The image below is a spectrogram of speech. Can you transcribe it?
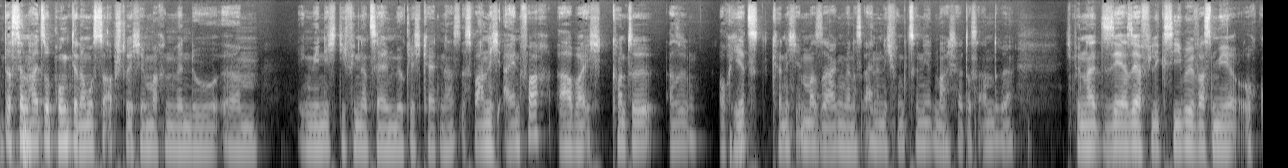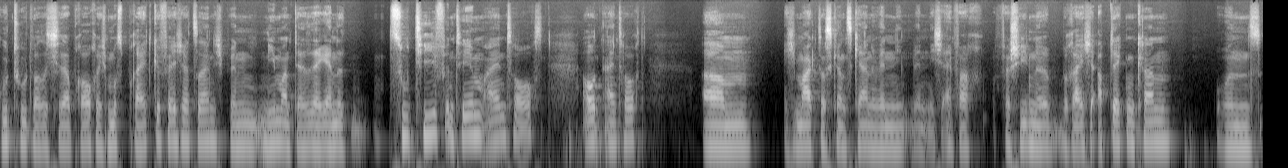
das sind halt so Punkte, da musst du Abstriche machen, wenn du ähm, irgendwie nicht die finanziellen Möglichkeiten hast. Es war nicht einfach, aber ich konnte, also auch jetzt kann ich immer sagen, wenn das eine nicht funktioniert, mache ich halt das andere. Ich bin halt sehr, sehr flexibel, was mir auch gut tut, was ich sehr brauche. Ich muss breit gefächert sein. Ich bin niemand, der sehr gerne zu tief in Themen eintaucht. eintaucht. Ähm, ich mag das ganz gerne, wenn, wenn ich einfach verschiedene Bereiche abdecken kann und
